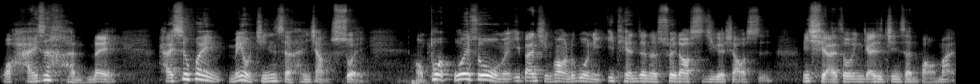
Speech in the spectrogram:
我还是很累，还是会没有精神，很想睡。哦，不，不会说我们一般情况，如果你一天真的睡到十几个小时，你起来之后应该是精神饱满。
